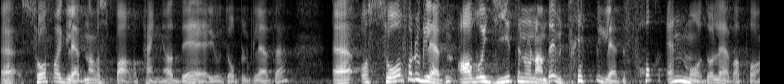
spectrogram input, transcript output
Eh, så får jeg gleden av å spare penger. Det er jo dobbel glede. Eh, og så får du gleden av å gi til noen andre. Det er jo trippelglede. For en måte å leve på.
